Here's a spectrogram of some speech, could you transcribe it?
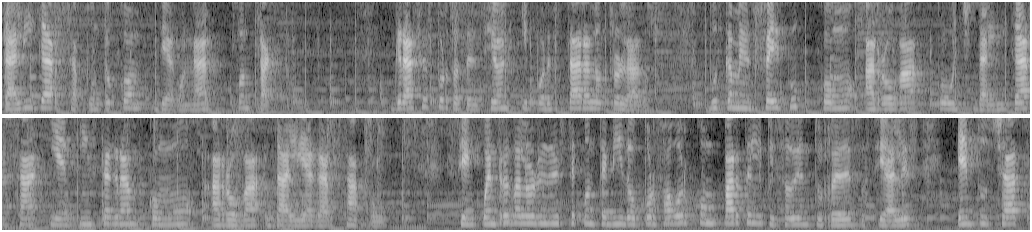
daligarza.com diagonal contacto. Gracias por tu atención y por estar al otro lado. Búscame en Facebook como arroba coach Garza y en Instagram como arroba Dalia Garza o. Si encuentras valor en este contenido, por favor comparte el episodio en tus redes sociales, en tus chats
